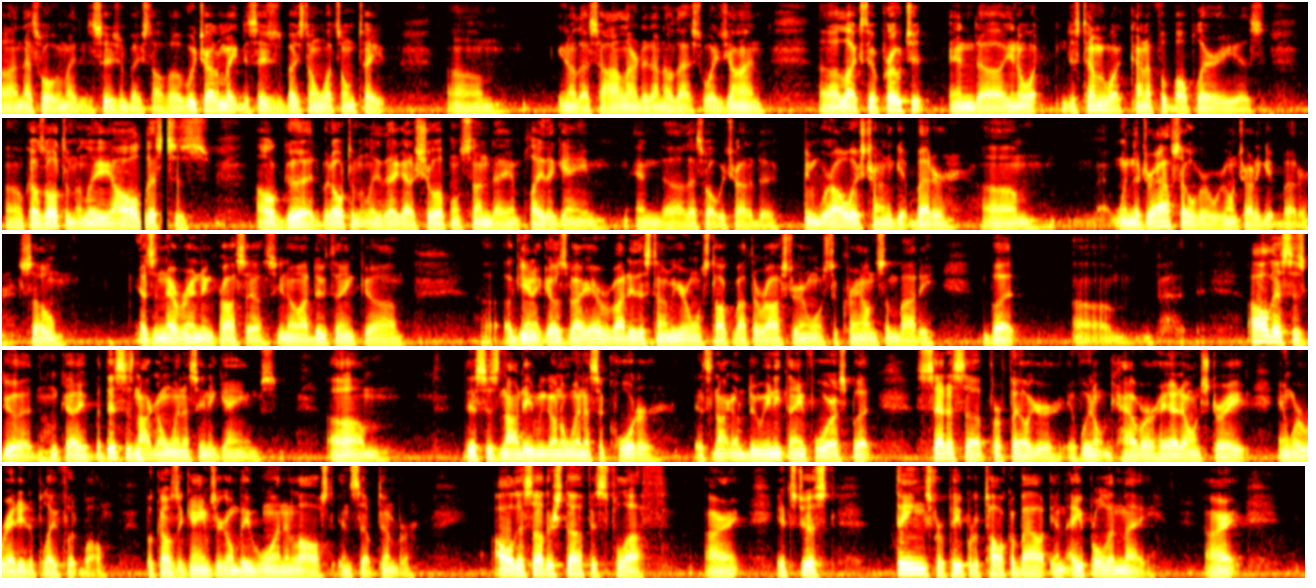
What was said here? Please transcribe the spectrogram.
Uh, and that's what we made the decision based off of. We try to make decisions based on what's on tape. Um, you know, that's how I learned it. I know that's the way John uh, likes to approach it and uh, you know what? Just tell me what kind of football player he is, because uh, ultimately all this is all good, but ultimately they got to show up on Sunday and play the game, and uh, that's what we try to do. I mean, we're always trying to get better. Um, when the draft's over, we're going to try to get better. So it's a never-ending process. You know, I do think. Uh, again, it goes back. Everybody this time of year wants to talk about the roster and wants to crown somebody, but um, all this is good, okay, but this is not going to win us any games. Um, this is not even going to win us a quarter. It's not going to do anything for us but set us up for failure if we don't have our head on straight and we're ready to play football because the games are going to be won and lost in September. All this other stuff is fluff, all right? It's just things for people to talk about in April and May, all right?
